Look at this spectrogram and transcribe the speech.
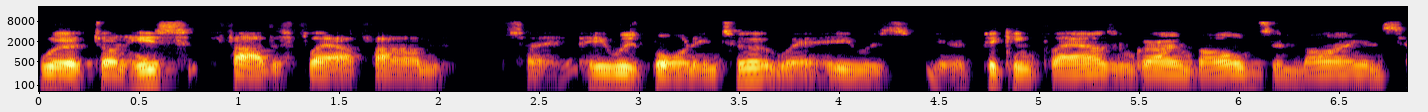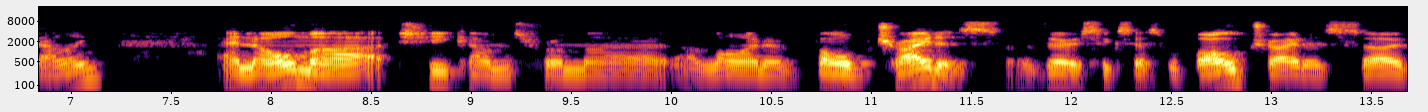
worked on his father's flower farm, so he was born into it, where he was you know picking flowers and growing bulbs and buying and selling. And Oma, she comes from a, a line of bulb traders, very successful bulb traders. So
